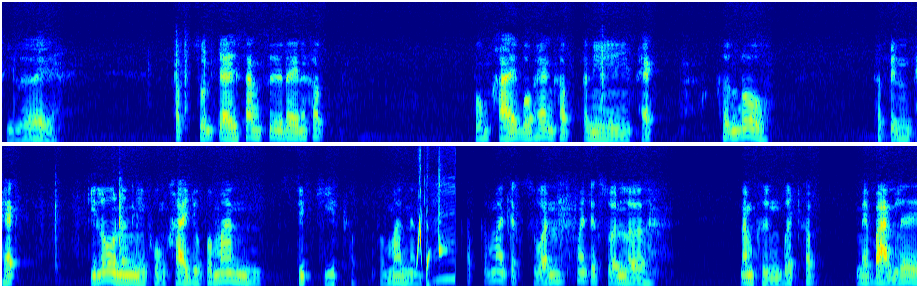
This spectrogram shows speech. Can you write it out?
สิเลย ครับสนใจสั่งซื้อได้นะครับ ผมขายโบแพงครับ อันนี้แพ็คเครื่องโล ถ้าเป็นแพ็คกิโลหนึ่งนี่ผมขายอยู่ประมาณสิบขีดครับ ประมาณนั้นครับก็มาจากสวนมาจากสวนเลยน้ำผึ้งเบิดครับ แม่บ้านเลย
